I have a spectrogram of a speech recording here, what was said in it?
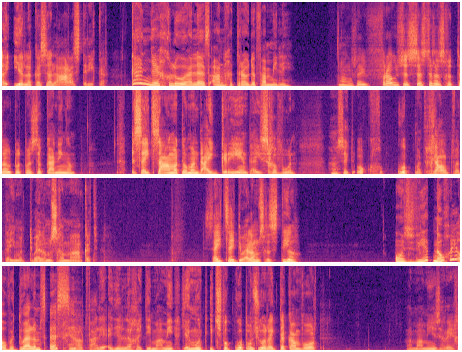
'n eerlike salarisstreker. Kan jy glo hulle is aangetroude familie? Nou, sy vrou se suster is getroud met Mr Cunningham. Sy het saam met hom in daai grand huis gewoon. En sy het ook gekoop met geld wat hy met dwelms gemaak het. Sy het sy dwelms gesteel. Ons weet nog nie of dit dwelms is nie. Geld val uit die lug uit, die mami. Jy moet iets verkoop om so ryk te kan word. Maar mami is reg.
